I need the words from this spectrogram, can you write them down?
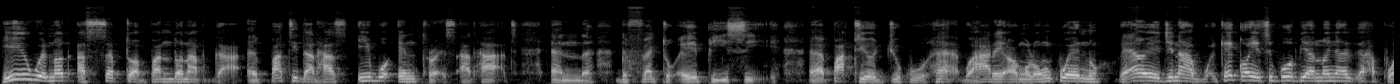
he will not accept to abandon APGA, a party that has Igbo interests at heart, and defect to APC. Uh, party Ojukwu, Buhari kekọ esikwa Obiano hapụ.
